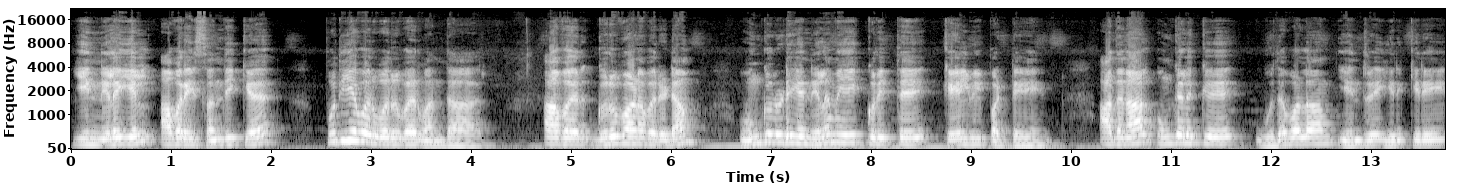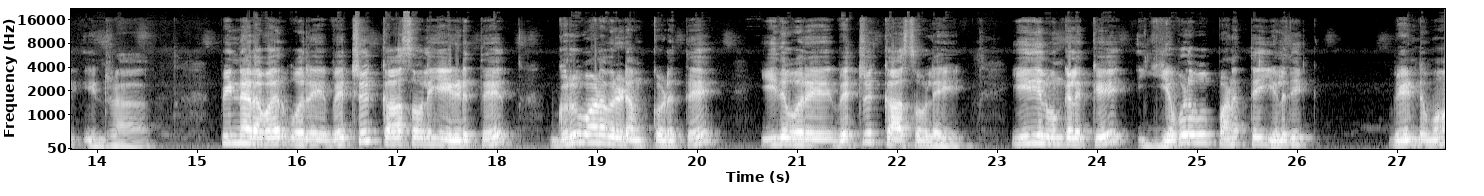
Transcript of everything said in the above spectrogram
இந்நிலையில் அவரை சந்திக்க புதியவர் ஒருவர் வந்தார். அவர் குருவானவரிடம் உங்களுடைய நிலைமையை குறித்து கேள்விப்பட்டேன். அதனால் உங்களுக்கு உதவலாம் என்று இருக்கிறேன் என்றார். பின்னர் அவர் ஒரு வெற்று காசோலையை எடுத்து குருவானவரிடம் கொடுத்து இது ஒரு வெற்று காசோலை இதில் உங்களுக்கு எவ்வளவு பணத்தை எழுதி வேண்டுமோ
